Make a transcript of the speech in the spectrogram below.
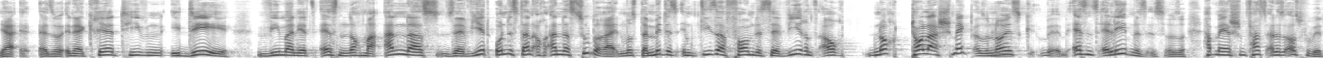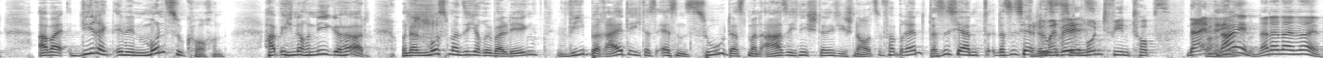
ja, also in der kreativen Idee, wie man jetzt Essen nochmal anders serviert und es dann auch anders zubereiten muss, damit es in dieser Form des Servierens auch noch toller schmeckt, also neues äh, Essenserlebnis ist. Also hat man ja schon fast alles ausprobiert. Aber direkt in den Mund zu kochen, habe ich noch nie gehört. Und dann muss man sich auch überlegen, wie bereite ich das Essen zu, dass man A, sich nicht ständig die Schnauze verbrennt. Das ist ja, ein- das ist ja, Du meinst willst- den Mund wie ein Topf. Nein, Nein, nein, nein, nein, nein.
